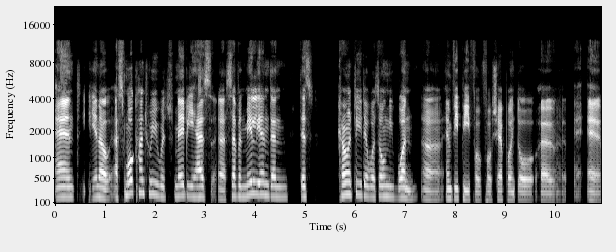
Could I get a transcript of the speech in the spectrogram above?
and you know a small country which maybe has uh, 7 million then there's currently there was only one uh, mvp for for sharepoint or uh, uh,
